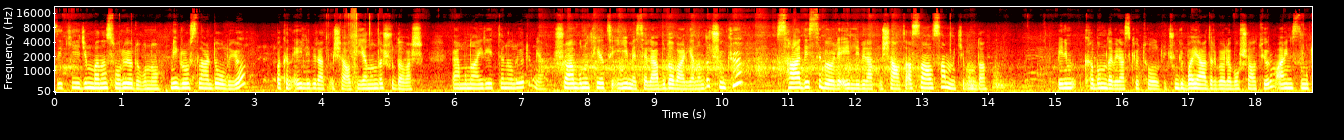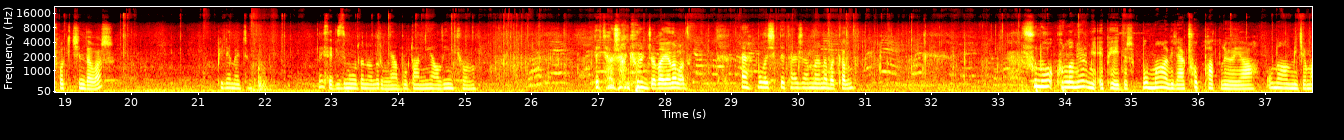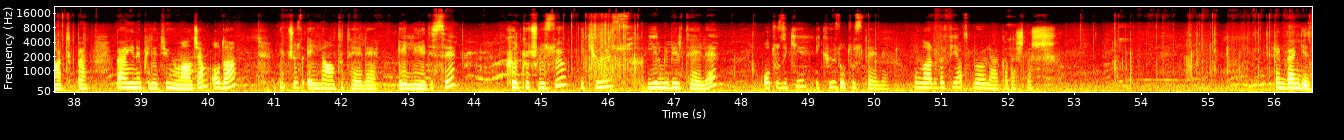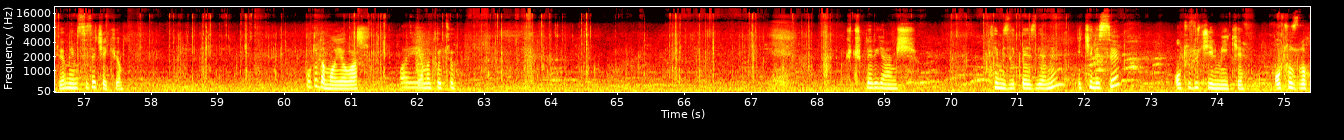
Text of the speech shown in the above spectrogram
Bak Zekiyeciğim bana soruyordu bunu. Migros'larda oluyor. Bakın 51.66 yanında şu da var. Ben bunu ayrıyetten alıyordum ya. Şu an bunun fiyatı iyi mesela. Bu da var yanında. Çünkü sadesi böyle 51.66. Aslında alsam mı ki bundan? Benim kabım da biraz kötü oldu. Çünkü bayağıdır böyle boşaltıyorum. Aynısı mutfak için de var. Bilemedim. Neyse bizim oradan alırım ya. Buradan niye alayım ki onu? Deterjan görünce dayanamadım. Heh, bulaşık deterjanlarına bakalım. Şunu kullanıyorum ya epeydir. Bu maviler çok patlıyor ya. Onu almayacağım artık ben. Ben yine platinyum alacağım. O da 356 TL 57'si. 43'lüsü 221 TL. 32 230 TL. Bunlarda da fiyat böyle arkadaşlar. Hem ben geziyorum hem size çekiyorum. Burada da maya var. Ay ama kötü. Küçükleri gelmiş. Temizlik bezlerinin ikilisi 33.22. 30'lu.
